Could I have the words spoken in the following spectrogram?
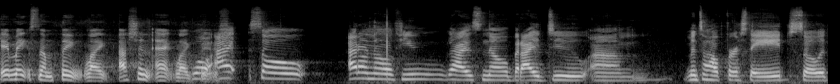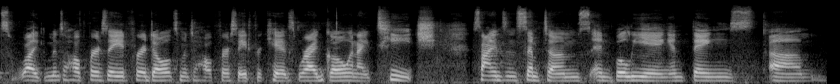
it makes them think like I shouldn't act like Well, this. I so I don't know if you guys know, but I do um, mental health first aid. So it's like mental health first aid for adults, mental health first aid for kids, where I go and I teach signs and symptoms and bullying and things, um,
